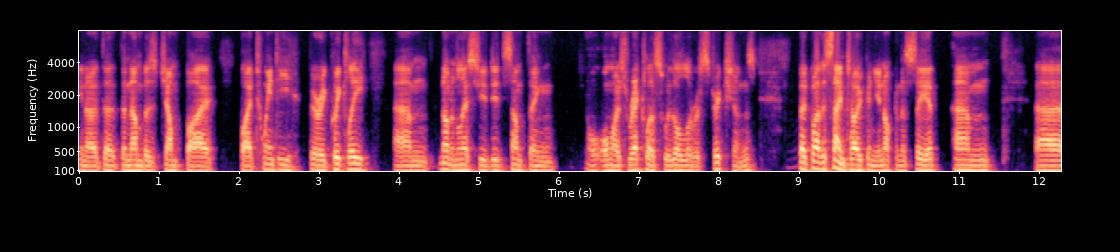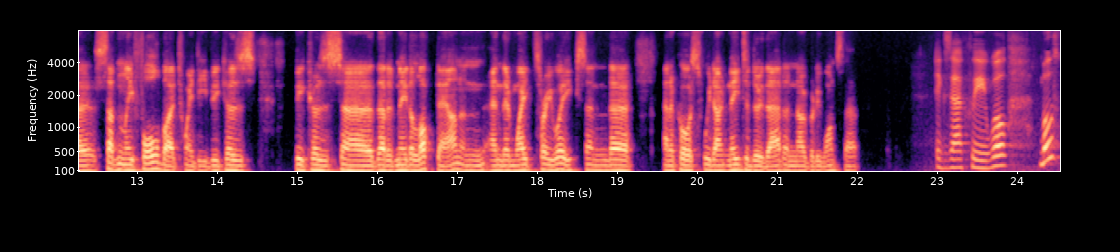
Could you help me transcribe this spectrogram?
you know, the, the numbers jump by, by 20 very quickly, um, not unless you did something almost reckless with all the restrictions. But by the same token, you're not going to see it um, uh, suddenly fall by 20 because because uh, that'd need a lockdown and and then wait three weeks and uh, and of course we don't need to do that and nobody wants that. Exactly. Well, most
